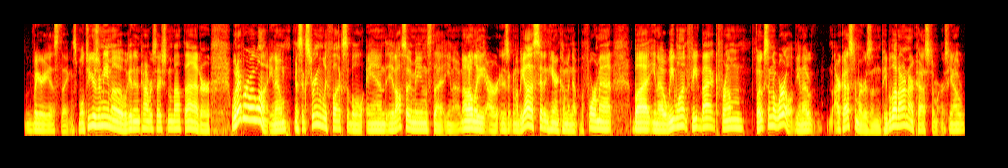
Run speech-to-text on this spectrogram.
various things. Multi-user MIMO, we'll get into conversation about that, or whatever we want. You know, it's extremely flexible, and it also means that you know not only are is it going to be us sitting here and coming up with the format, but you know we want feedback from folks in the world. You know, our customers and people that aren't our customers. You know,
